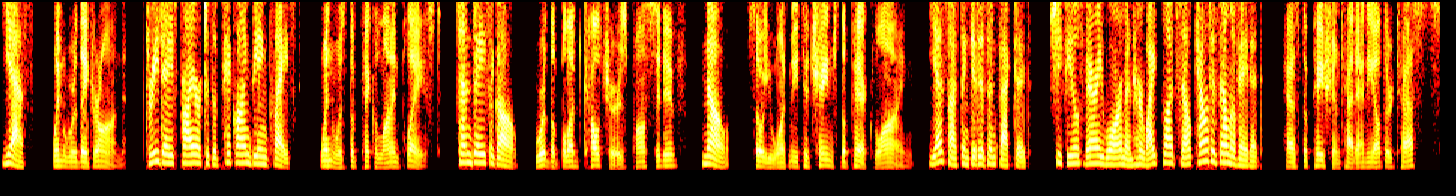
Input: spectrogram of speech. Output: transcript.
Yes. When were they drawn? Three days prior to the PICC line being placed. When was the PICC line placed? Ten days ago. Were the blood cultures positive? No. So you want me to change the PICC line? Yes, I think it is infected. She feels very warm and her white blood cell count is elevated. Has the patient had any other tests?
